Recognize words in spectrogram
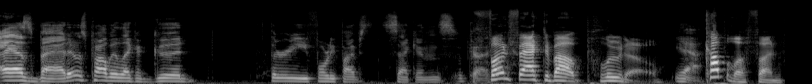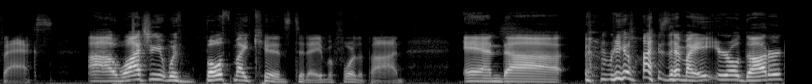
as bad. It was probably like a good 30, 45 seconds. Okay. Fun fact about Pluto. Yeah. Couple of fun facts. Uh, watching it with both my kids today before the pod, and uh, realized that my eight-year-old daughter,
